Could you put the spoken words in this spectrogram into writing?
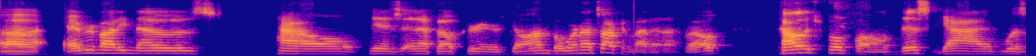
Uh, everybody knows how his NFL career has gone, but we're not talking about NFL. College football, this guy was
